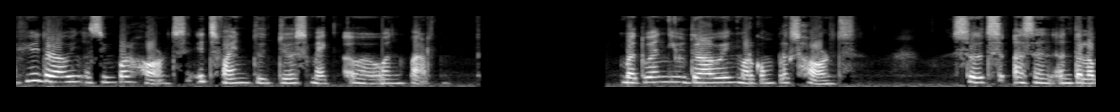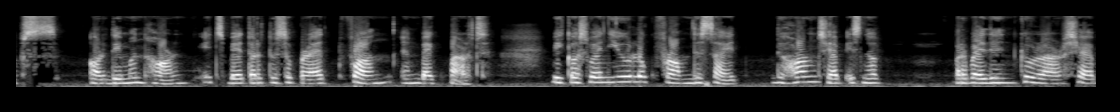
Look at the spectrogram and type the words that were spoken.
If you're drawing a simple horns, it's fine to just make uh, one part. But when you're drawing more complex horns, such as an antelope's or demon horn, it's better to separate front and back parts, because when you look from the side, the horn shape is not perpendicular shape,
